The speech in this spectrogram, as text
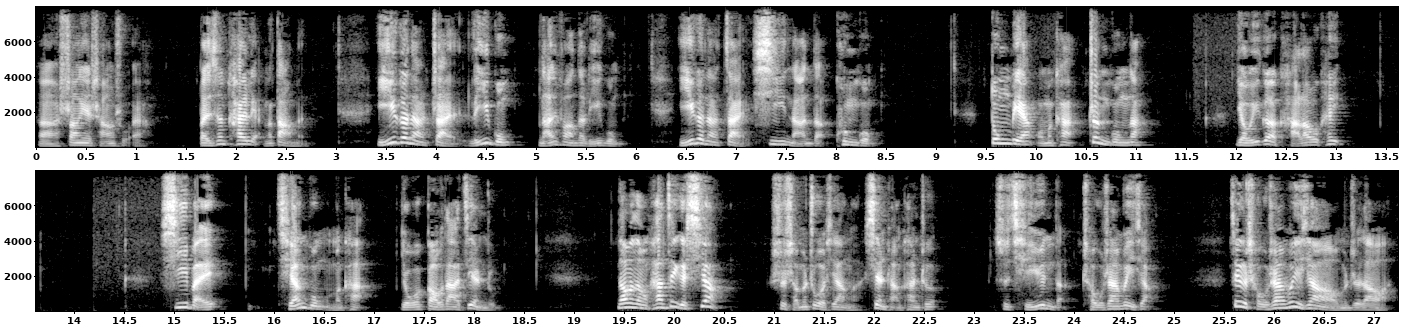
呃商业场所呀，本身开两个大门，一个呢在离宫南方的离宫，一个呢在西南的坤宫。东边我们看正宫呢有一个卡拉 OK，西北前宫我们看。有个高大建筑，那么呢？我看这个相是什么坐向啊？现场勘测是奇运的丑山未相。这个丑山未相啊，我们知道啊，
